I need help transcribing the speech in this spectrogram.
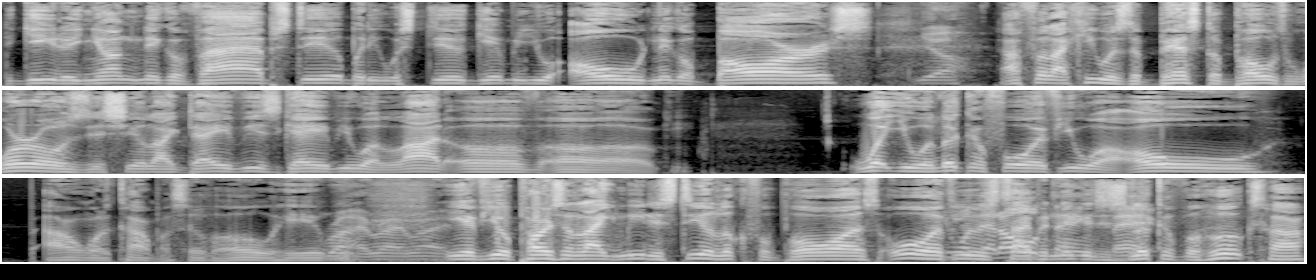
to give you the young nigga vibe still, but he was still giving you old nigga bars. Yeah. I feel like he was the best of both worlds this year. Like Dave East gave you a lot of uh, what you were looking for if you were old. I don't want to call myself an old head. but Right, right, right. Yeah, if you're a person like me to still look for bars, or if You you, was type of nigga just back. looking for hooks, huh?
